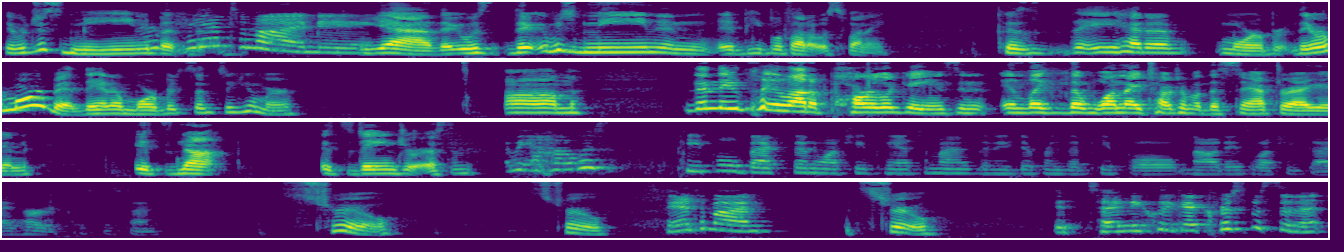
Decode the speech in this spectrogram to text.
They were just mean, They're but pantomiming. yeah, there was there, it was mean, and, and people thought it was funny because they had a morbid. They were morbid. They had a morbid sense of humor. Um, then they would play a lot of parlor games, and, and like the one I talked about, the Snapdragon. It's not. It's dangerous. I mean, how was people back then watching pantomimes any different than people nowadays watching Die Hard at Christmas time? It's true. It's true. It's pantomime. It's true. It's technically got Christmas in it.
